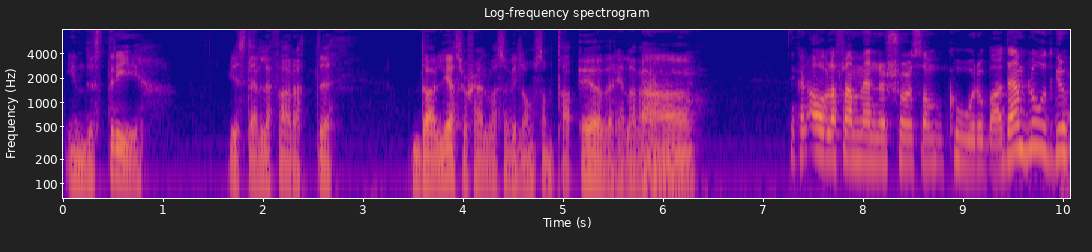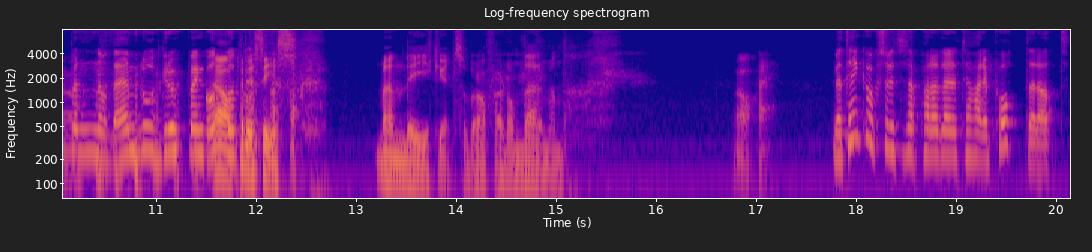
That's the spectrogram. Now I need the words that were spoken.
industri. Istället för att eh, dölja sig själva så vill de som ta över hela världen. Ja. De kan avla fram människor som kor och bara den blodgruppen och den blodgruppen, gott Ja, gott gott. precis. Men det gick ju inte så bra för dem där men... Ja, nej. Men jag tänker också lite så här parallellt till Harry Potter att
